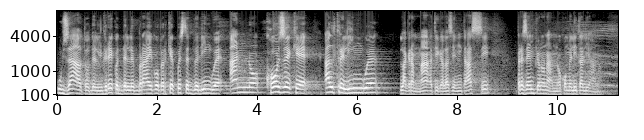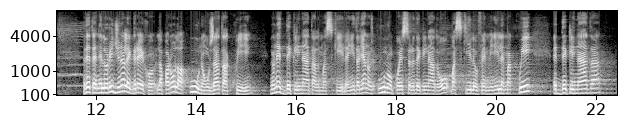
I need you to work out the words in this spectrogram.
usato del greco e dell'ebraico perché queste due lingue hanno cose che altre lingue la grammatica, la sintassi, per esempio, non hanno come l'italiano. Vedete, nell'originale greco la parola uno usata qui non è declinata al maschile. In italiano uno può essere declinato o maschile o femminile, ma qui è declinata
